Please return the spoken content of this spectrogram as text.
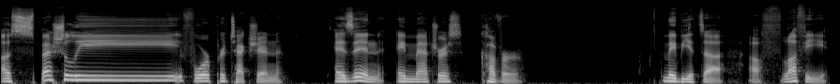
especially for protection, as in a mattress cover. Maybe it's a, a fluffy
